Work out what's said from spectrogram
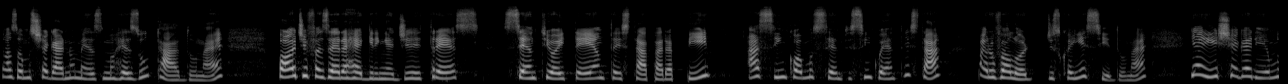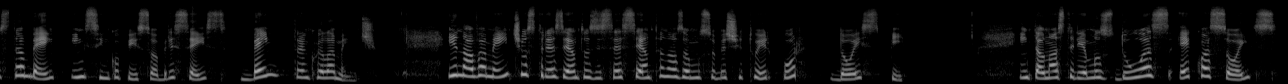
nós vamos chegar no mesmo resultado, né? Pode fazer a regrinha de três. 180 está para pi, assim como 150 está para o valor desconhecido, né? E aí chegaríamos também em 5π sobre 6, bem tranquilamente. E novamente os 360 nós vamos substituir por 2π. Então, nós teríamos duas equações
